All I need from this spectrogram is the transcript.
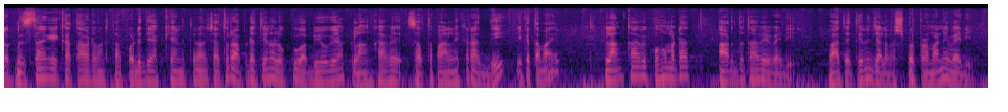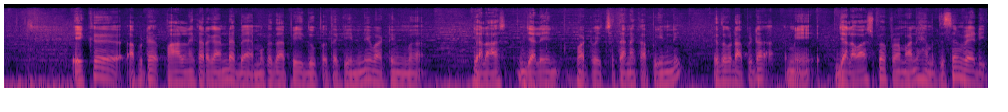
ලොක නිස්ථාගේ කතාවට පොඩි දෙයක් යනතන චතුර අපට තියෙන ලොකු අභියෝගයක් ලංකාවේ සතපාලනය කරද්දී. එක තමයි ලංකාවේ කොහොමටත් අර්ධතාවේ වැඩි. වාත තින ජලවශ්ප ප්‍රමාණය වැඩි. ඒක අපට පාලන කරගන්න බෑමකද අපි දූපතකින්නේ වටින්ම ජලා ජලයෙන් වට වෙච්ච තැන අපින්නේ එතකට අපිට මේ ජලවාශ්ප ප්‍රමාණය හැමතිසම් වැඩි.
